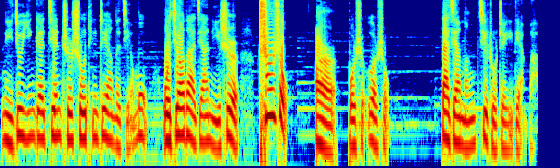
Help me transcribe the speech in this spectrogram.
你就应该坚持收听这样的节目。我教大家，你是吃瘦而不是饿瘦。大家能记住这一点吧？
